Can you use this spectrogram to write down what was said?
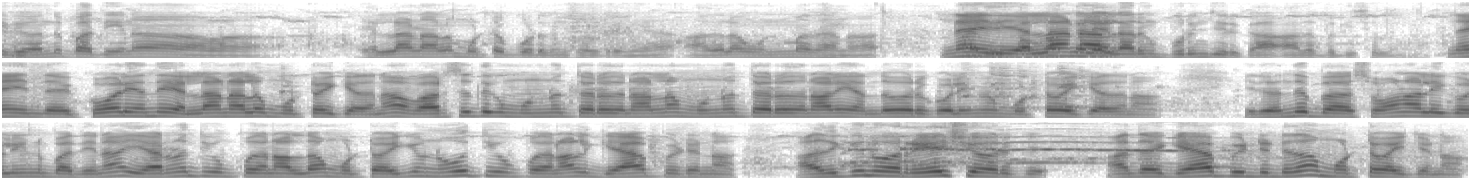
இது வந்து பார்த்தீங்கன்னா எல்லா நாளும் முட்டை போடுதுன்னு சொல்கிறீங்க அதெல்லாம் உண்மைதானா? அண்ணா அது இது எல்லா நாள் எல்லாருக்கும் புரிஞ்சிருக்கா? அதை பற்றி சொல்லுங்கள் அண்ணா இந்த கோழி வந்து எல்லா நாளும் முட்டை வைக்காதுண்ணா. வருஷத்துக்கு முந்நூற்றறுபது நாள்னா முந்நூற்றறுபது நாள் எந்த ஒரு கோழியுமே முட்டை வைக்காதுண்ணா. இது வந்து இப்போ சோனாலி கோழின்னு பார்த்தீங்கன்னா இரநூத்தி முப்பது நாள் தான் முட்டை வைக்கும். நூற்றி முப்பது நாள் கேப் விட்டுண்ணா அதுக்குன்னு ஒரு ரேஷியோ இருக்குது அந்த கேப் விட்டுட்டு தான் முட்டை வைக்கணும்.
